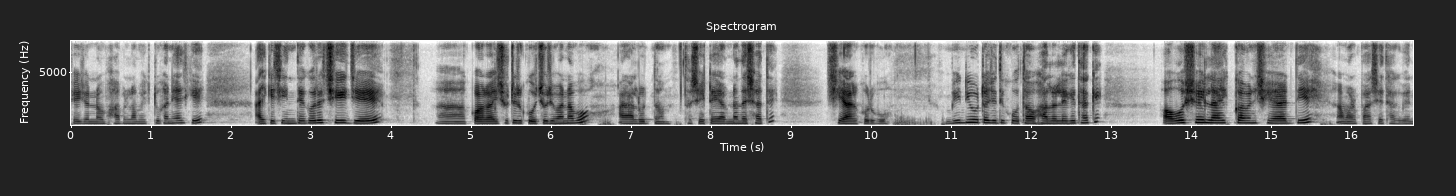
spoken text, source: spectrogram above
সেই জন্য ভাবলাম একটুখানি আজকে আজকে চিন্তা করেছি যে কড়াইশুটির কচুরি বানাবো আর আলুর দম। তো সেটাই আপনাদের সাথে শেয়ার করব। ভিডিওটা যদি কোথাও ভালো লেগে থাকে, অবশ্যই লাইক কমেন্ট শেয়ার দিয়ে আমার পাশে থাকবেন।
